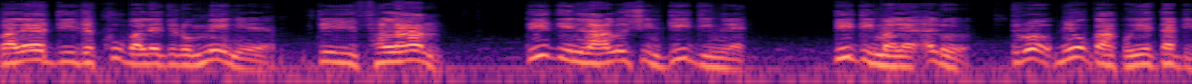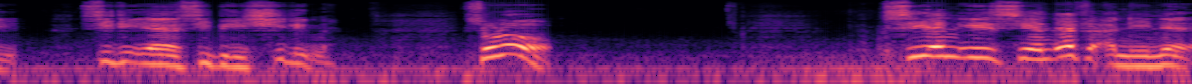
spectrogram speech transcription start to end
ဘာလဲဒီတစ်ခုဘာလဲကျွန်တော်မေ့နေတယ်ဒီဖလမ်ဒီတင်လာလို့ရှိရင်ဒီတင်လဲဒီတင်မလဲအဲ့လိုသူတို့မြို့ကကိုရတက်တီ CDL CBD ရှိလိမ့်မယ်ဆိုတော့ CNA CNF အနေနဲ့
